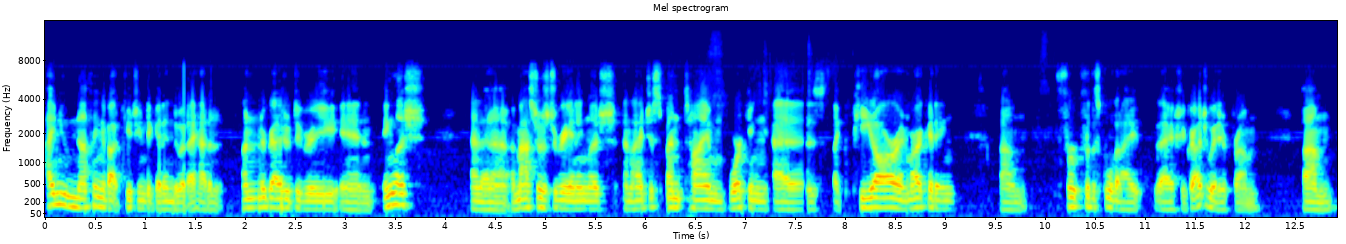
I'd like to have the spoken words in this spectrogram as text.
I knew nothing about teaching to get into it. I had an undergraduate degree in English and then a, a master's degree in English, and I just spent time working as like PR and marketing um, for, for the school that I, that I actually graduated from. Um,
